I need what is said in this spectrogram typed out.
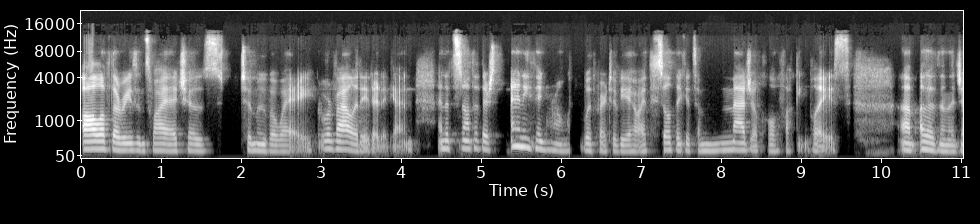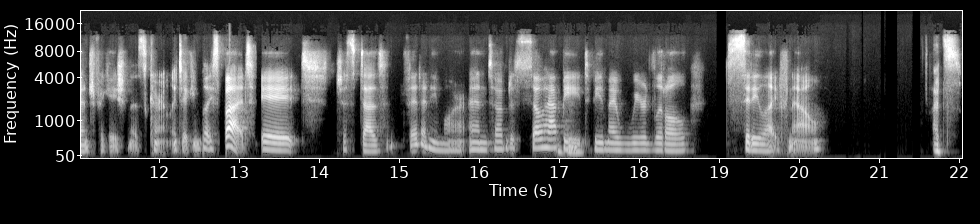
all of the reasons why I chose to move away were validated again. And it's not that there's anything wrong with Puerto Viejo. I still think it's a magical fucking place um, other than the gentrification that's currently taking place. But it just doesn't fit anymore. And so I'm just so happy mm-hmm. to be in my weird little city life now. That's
